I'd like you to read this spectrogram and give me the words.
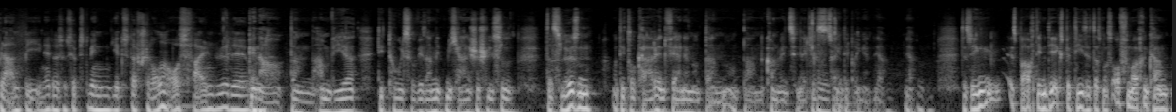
Plan B, nicht? Also selbst wenn jetzt der Strom ausfallen würde. Genau, dann haben wir die Tools, wo wir dann mit mechanischen Schlüsseln das lösen und die Trokare entfernen und dann, und dann konventionell das zu Ende bringen. Ja. Ja. Deswegen, es braucht eben die Expertise, dass man es offen machen kann,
